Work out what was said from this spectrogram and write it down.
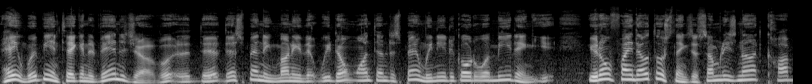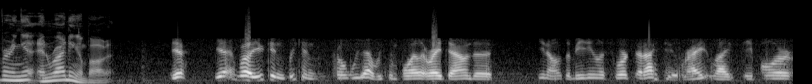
hey, we're being taken advantage of. Uh, They're, they're spending money that we don't want them to spend. We need to go to a meeting. You, you don't find out those things if somebody's not covering it and writing about it. Yeah, yeah. Well, you can we can go. Yeah, we can boil it right down to, you know, the meaningless work that I do. Right, like people are,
